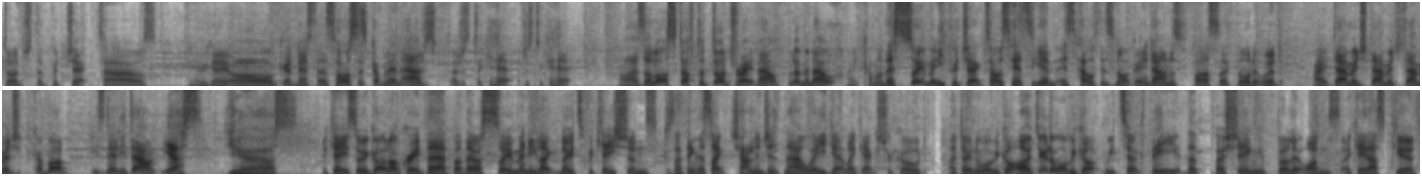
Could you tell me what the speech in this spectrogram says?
dodge the projectiles. There we go. Oh, goodness. There's horses coming in. Ah, I just, I just took a hit. I just took a hit. There's a lot of stuff to dodge right now. Blooming out. Right, come on. There's so many projectiles hitting him. His health is not going down as fast as I thought it would. All right, damage, damage, damage. Come on. He's nearly down. Yes. Yes. Okay, so we got an upgrade there, but there are so many like notifications because I think there's like challenges now where you get like extra gold. I don't know what we got. Oh, I do know what we got. We took the the pushing bullet ones. Okay, that's good.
